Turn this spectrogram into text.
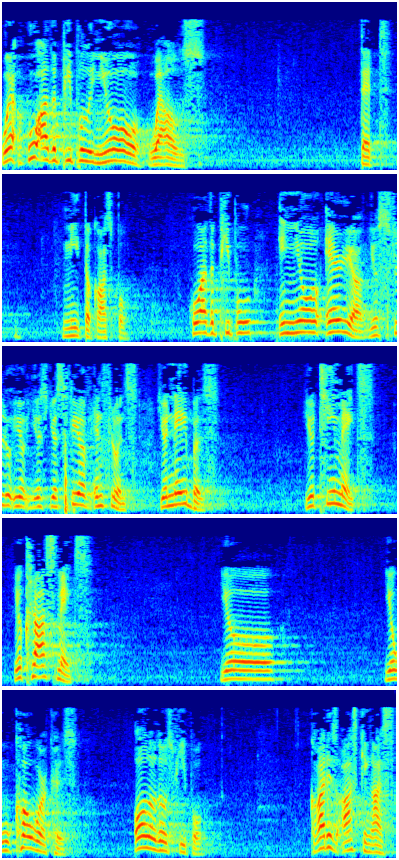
Where, who are the people in your wells that need the gospel? Who are the people in your area, your, your, your, sphere of influence, your neighbors, your teammates, your classmates, your, your co-workers, all of those people. God is asking us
